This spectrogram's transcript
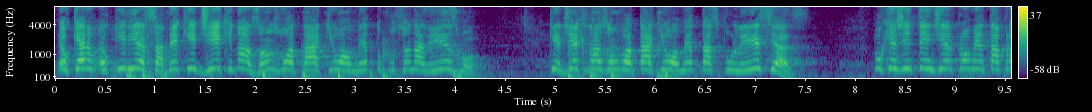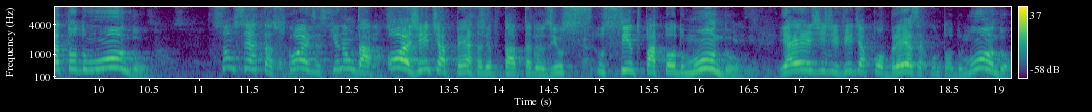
Eu, quero, eu queria saber que dia que nós vamos votar aqui o aumento do funcionalismo. Que dia que nós vamos votar aqui o aumento das polícias. Porque a gente tem dinheiro para aumentar para todo mundo. São certas coisas que não dá. Ou a gente aperta, deputado Tadeuzinho, o cinto para todo mundo, e aí a gente divide a pobreza com todo mundo,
